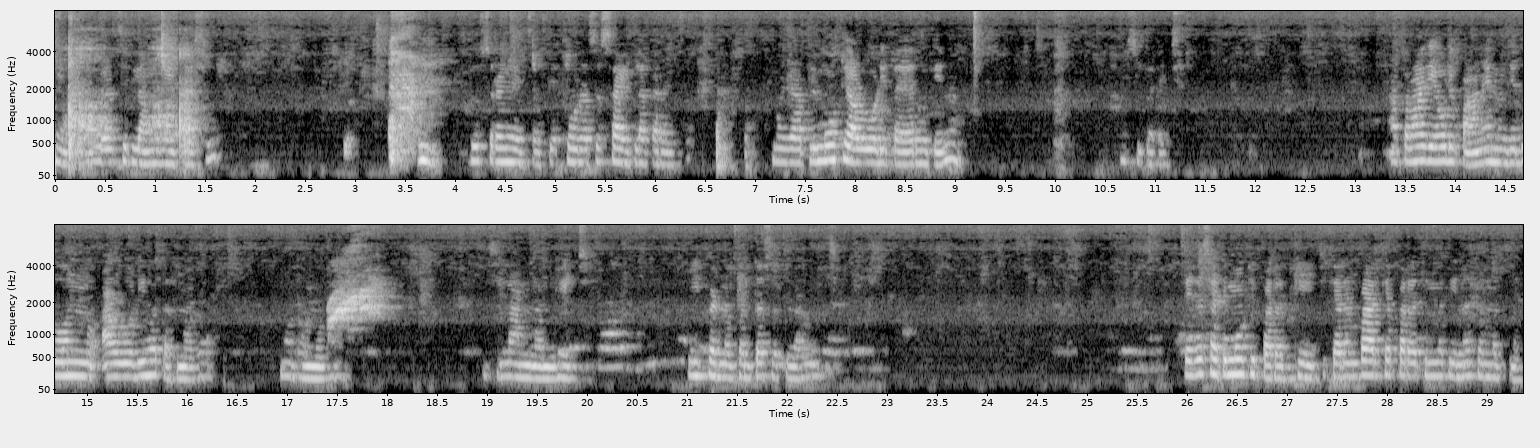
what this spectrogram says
व्यवस्थित लावून घ्यायचं अशी. दुसरं घ्यायचं ते थोडंसं साईडला करायचं. म्हणजे आपली मोठी आळूवडी तयार होते ना. अशी करायची. आता माझे एवढे पान आहे म्हणजे दोन आळूवडी होतात माझ्या. मोठ्या मोठ्या. अशी लांब लांब घ्यायची. इकडनं पण तसंच लावायचं. त्याच्यासाठी मोठी परत घ्यायची कारण बारक्या परातीमध्ये ना जमत नाही.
